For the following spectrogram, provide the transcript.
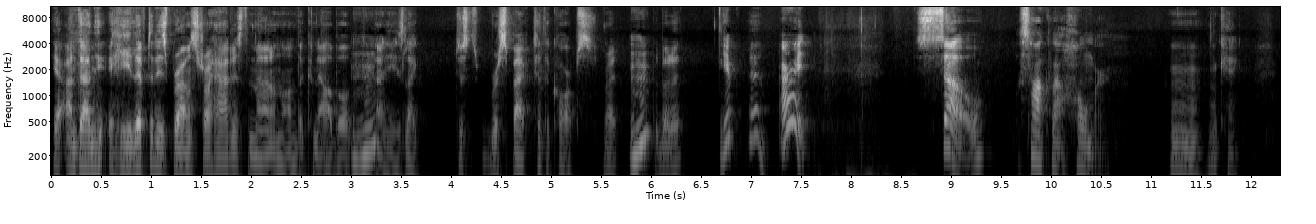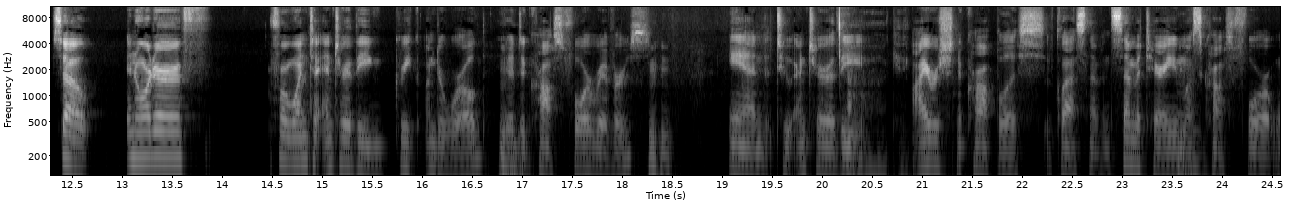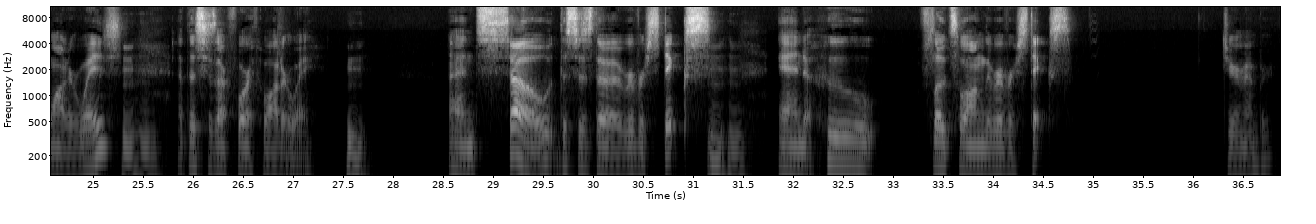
Yeah, and then he, lifted his brown straw hat as the man on, the canal boat, and he's like, just respect to the corpse, right? That's about it. Yep. Yeah. All right. So let's talk about Homer. Mm, okay. So, in order f- for one to enter the Greek underworld, you had to mm-hmm. cross four rivers. Mm-hmm. And to enter the ah, okay. Irish necropolis of Glasnevin Cemetery, you must mm-hmm. cross four waterways. And this is our fourth waterway. Mm. And so, this is the River Styx. And who floats along the River Styx? Do you remember?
